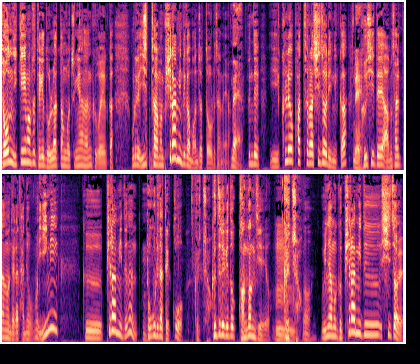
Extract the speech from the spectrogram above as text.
저는 이 게임 하면서 되게 놀랐던 것 중에 하나는 그거예요. 그러니까 우리가 이집트 하면 피라미드가 먼저 떠오르잖아요. 네. 근데 이 클레오파트라 시절이니까 네. 그 시대의 암살단으로 내가 다녀보면 이미 그 피라미드는 음. 도굴이 다 됐고 그렇죠. 그들에게도 관광지예요. 음. 그렇죠. 어, 왜냐하면 그 피라미드 시절의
